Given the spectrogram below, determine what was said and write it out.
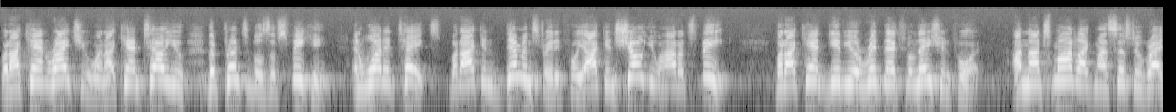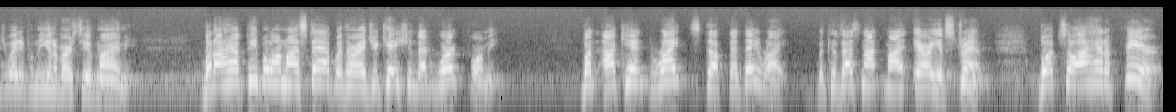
but I can't write you one. I can't tell you the principles of speaking and what it takes, but I can demonstrate it for you. I can show you how to speak, but I can't give you a written explanation for it. I'm not smart like my sister who graduated from the University of Miami, but I have people on my staff with her education that work for me. But I can't write stuff that they write because that's not my area of strength. But so I had a fear.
